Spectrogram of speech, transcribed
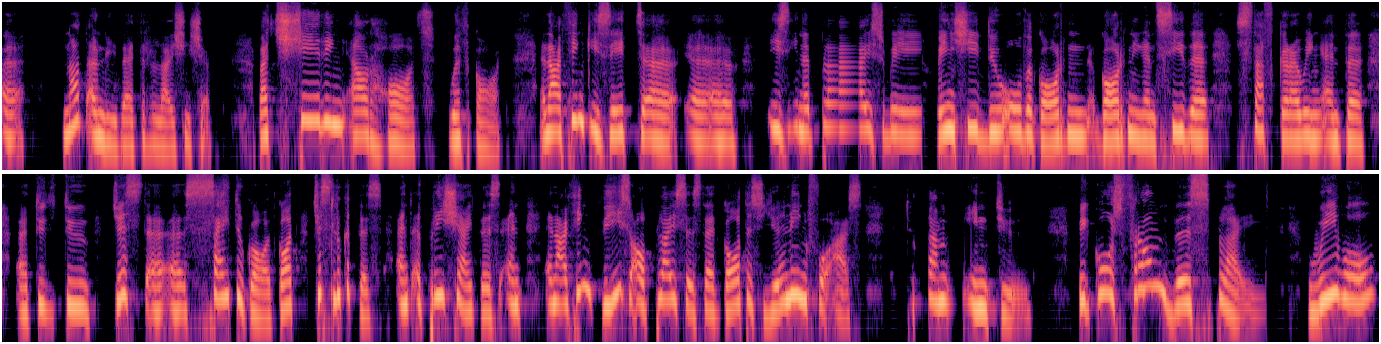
uh, not only that relationship, but sharing our hearts with God. And I think is it uh, uh, is in a place where when she do all the garden gardening and see the stuff growing and the uh, to to just uh, uh, say to God, God, just look at this and appreciate this. And and I think these are places that God is yearning for us to come into, because from this place we will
